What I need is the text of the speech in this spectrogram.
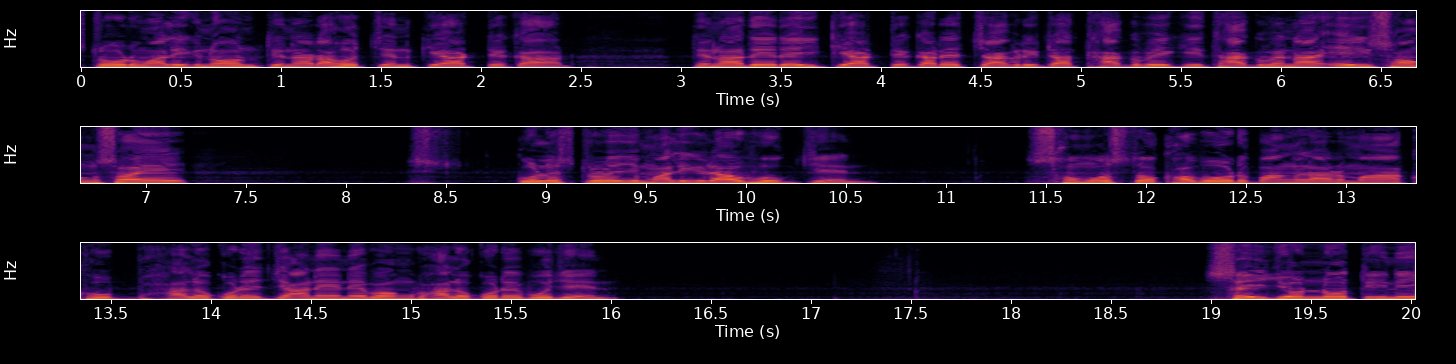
স্টোর মালিক নন, তেনারা হচ্ছেন কেয়ারটেকার। তেনাদের এই কেয়ারটেকারের চাকরিটা থাকবে কি থাকবে না এই সংশয়ে কোল্ড স্টোরেজ মালিকরাও ভুগছেন। সমস্ত খবর বাংলার মা খুব ভালো করে জানেন এবং ভালো করে বোঝেন। সেই জন্য তিনি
